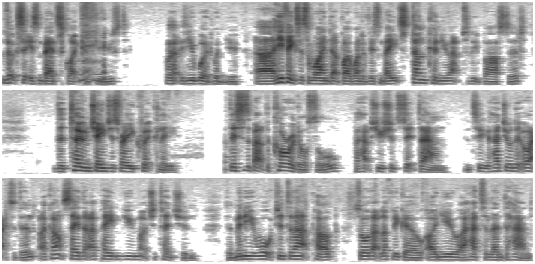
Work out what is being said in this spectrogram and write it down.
looks at his meds quite confused. well, you would, wouldn't you? Uh, he thinks it's a wind up by one of his mates. Duncan, you absolute bastard. The tone changes very quickly. This is about the corridor, Saul. Perhaps you should sit down. Until you had your little accident, I can't say that I paid you much attention. The minute you walked into that pub, saw that lovely girl, I knew I had to lend a hand.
